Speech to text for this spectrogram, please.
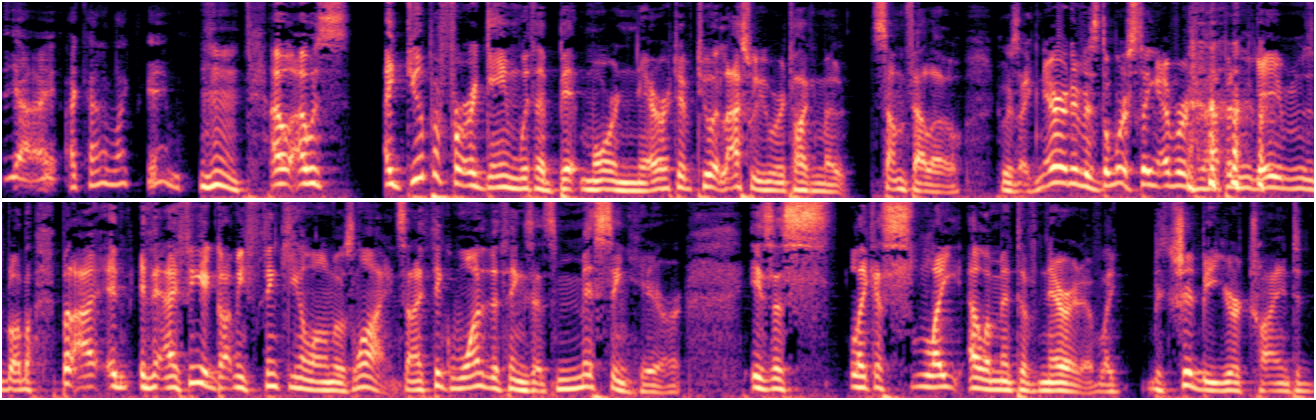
yeah, I, I kind of like the game. Mm-hmm. I, I was I do prefer a game with a bit more narrative to it. Last week we were talking about some fellow who was like, "Narrative is the worst thing ever to happen in games." Blah blah. But I and, and, I think it got me thinking along those lines. And I think one of the things that's missing here is a like a slight element of narrative. Like it should be you're trying to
